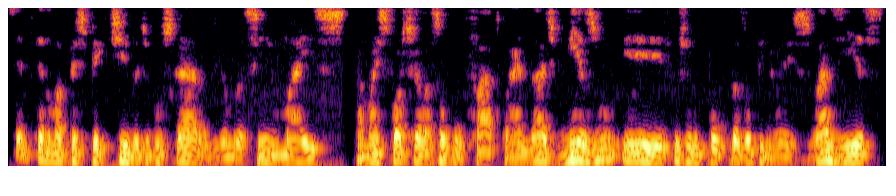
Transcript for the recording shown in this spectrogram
sempre tendo uma perspectiva de buscar, digamos assim, mais, a mais forte relação com o fato, com a realidade mesmo, e fugir um pouco das opiniões vazias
